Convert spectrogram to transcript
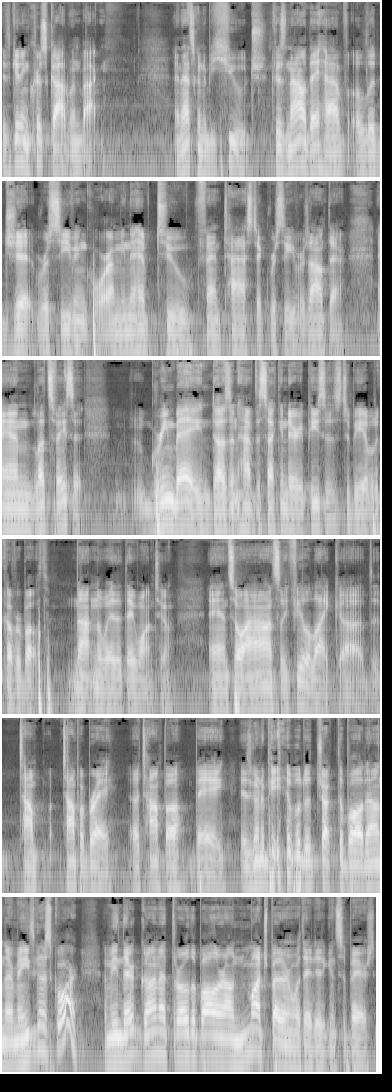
is getting Chris Godwin back and that's going to be huge because now they have a legit receiving corps. I mean, they have two fantastic receivers out there. And let's face it, Green Bay doesn't have the secondary pieces to be able to cover both, not in the way that they want to. And so I honestly feel like uh, the Tampa, Tampa Bay, uh, Tampa Bay is going to be able to truck the ball down there. I mean, he's going to score. I mean, they're going to throw the ball around much better than what they did against the Bears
